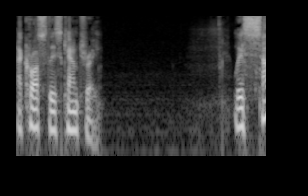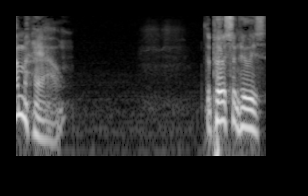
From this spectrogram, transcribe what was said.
across this country where somehow the person who is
